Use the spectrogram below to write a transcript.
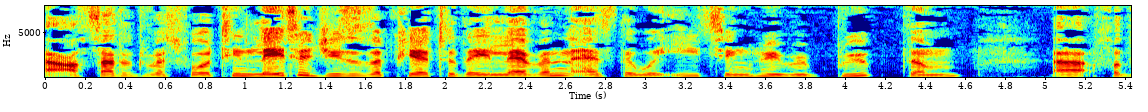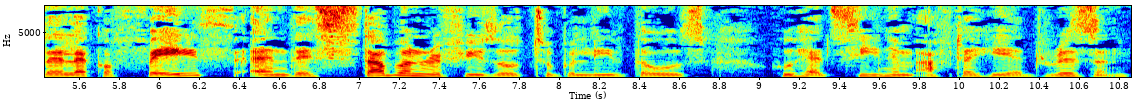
Uh, I'll start at verse 14. Later, Jesus appeared to the eleven as they were eating. He rebuked them uh, for their lack of faith and their stubborn refusal to believe those who had seen him after he had risen.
